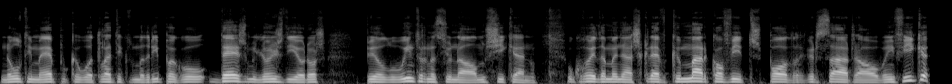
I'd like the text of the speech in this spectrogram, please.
Na última época, o Atlético de Madrid pagou 10 milhões de euros pelo internacional mexicano. O Correio da Manhã escreve que Markovic pode regressar ao Benfica.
